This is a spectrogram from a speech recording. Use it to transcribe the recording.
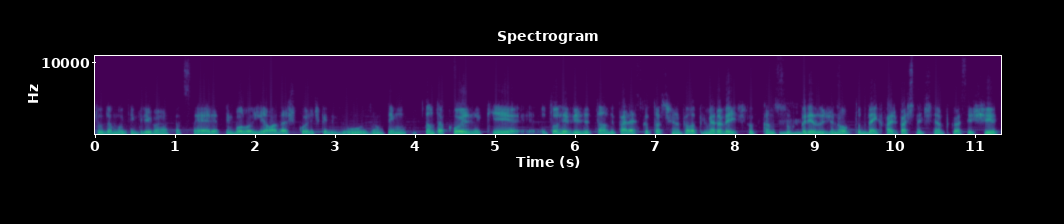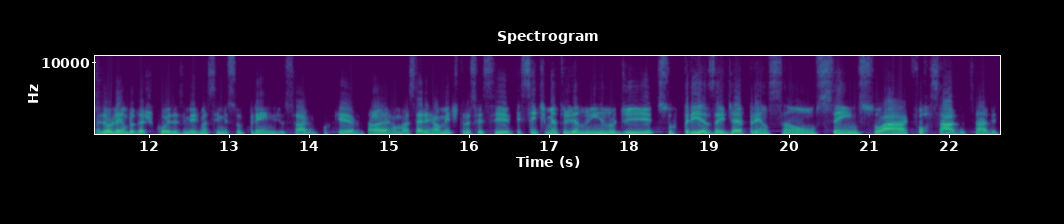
tudo é muito incrível nessa série, a simbologia lá das cores que eles usam, tem tanta coisa que eu tô revisitando e parece que eu tô assistindo pela primeira vez. Tô ficando uhum. surpreso de novo. Tudo bem que faz bastante tempo que eu assisti, mas eu lembro das coisas e mesmo assim me surpreende, sabe? Porque ela é uma série que realmente trouxe esse, esse sentimento genuíno de surpresa e de apreensão sem soar forçado, sabe?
